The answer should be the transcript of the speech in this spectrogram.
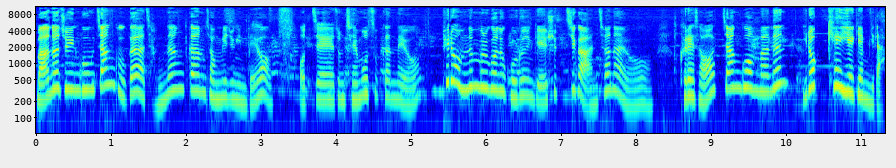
만화 주인공 짱구가 장난감 정리 중인데요. 어째 좀 제 모습 같네요. 필요 없는 물건을 고르는 게 쉽지가 않잖아요. 그래서 짱구 엄마는 이렇게 얘기합니다.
